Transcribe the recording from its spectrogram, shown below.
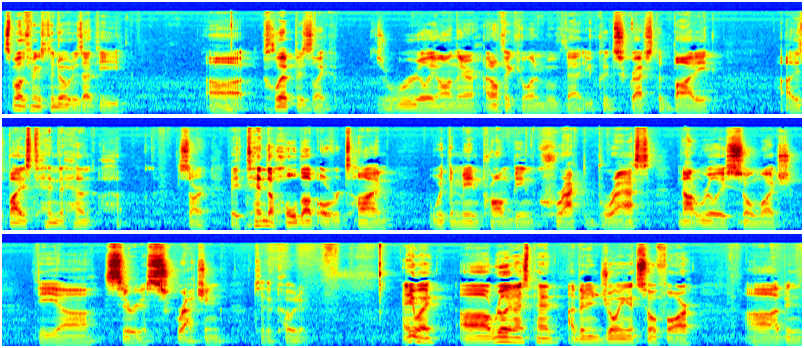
Some other things to note is that the uh, clip is like is really on there. I don't think you want to move that. You could scratch the body. Uh, these bodies tend to sorry, they tend to hold up over time with the main problem being cracked brass, not really so much the uh, serious scratching to the coating. Anyway, uh, really nice pen. I've been enjoying it so far. Uh, I've been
